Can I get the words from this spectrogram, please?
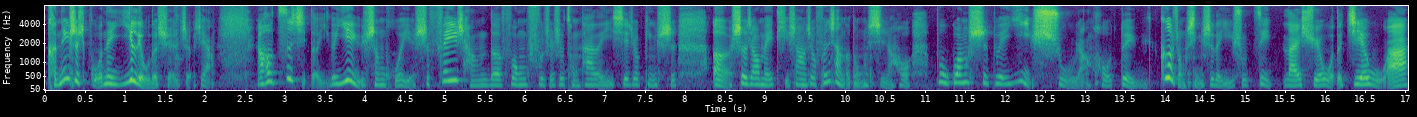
肯定是国内一流的学者，这样，然后自己的一个业余生活也是非常的丰富，就是从他的一些就平时，呃，社交媒体上就分享的东西，然后不光是对艺术，然后对于各种形式的艺术，自己来学我的街舞啊，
